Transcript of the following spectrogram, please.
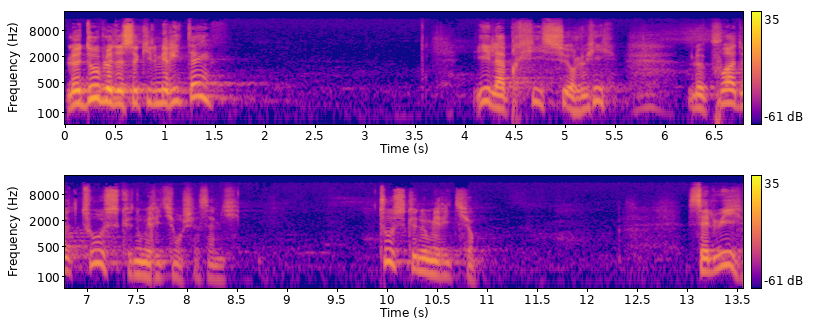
Le double de ce qu'il méritait? Il a pris sur lui le poids de tout ce que nous méritions, chers amis. Tout ce que nous méritions. C'est lui,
